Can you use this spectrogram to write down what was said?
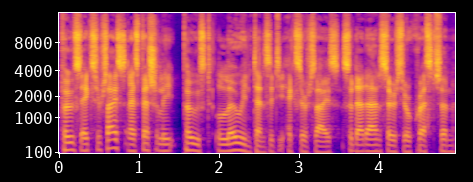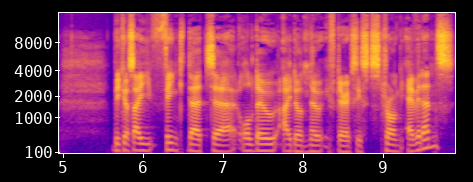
post exercise and especially post low intensity exercise. So that answers your question, because I think that uh, although I don't know if there exists strong evidence,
